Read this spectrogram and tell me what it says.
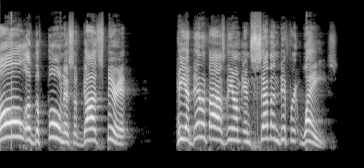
All of the fullness of God's Spirit, He identifies them in seven different ways.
